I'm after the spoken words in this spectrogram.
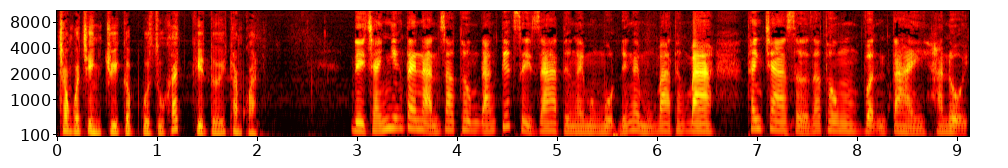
trong quá trình truy cập của du khách khi tới tham quan. Để tránh những tai nạn giao thông đáng tiếc xảy ra từ ngày 1 đến ngày 3 tháng 3, Thanh tra Sở Giao thông Vận tải Hà Nội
